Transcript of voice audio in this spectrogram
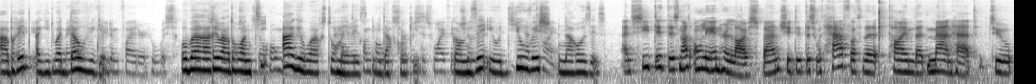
abred hag i doa daou vugel. Ober a dro an ti hag stourmerez evit ar frankiz, gant ze e o diou vech un arrozez. And she did this not only in her lifespan, she did this with half of the time that man had to,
